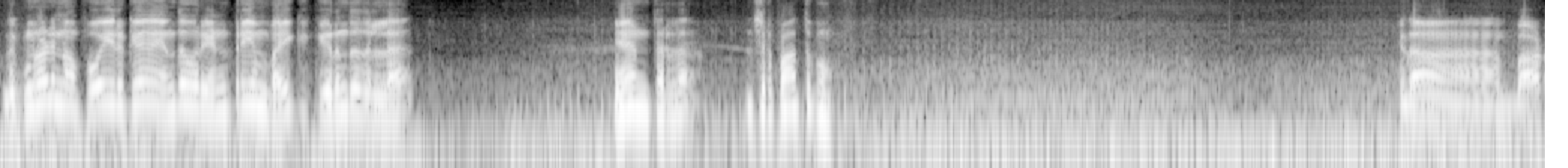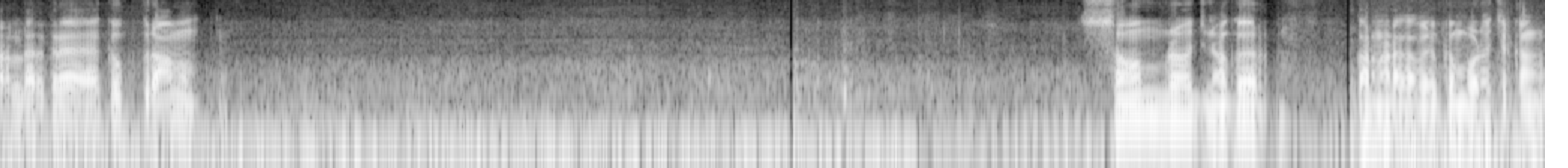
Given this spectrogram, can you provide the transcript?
இதுக்கு முன்னாடி நான் போயிருக்கேன். எந்த ஒரு என்ட்ரியும் பைக்குக்கு இருந்ததில்லை. ஏன்னு தெரில சரி பார்த்துப்போம். இதான் பார்டரில் இருக்கிற குக் கிராமம். சாம்ராஜ் நகர் கர்நாடகா வெல்கம் போர்டு வச்சுருக்காங்க.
